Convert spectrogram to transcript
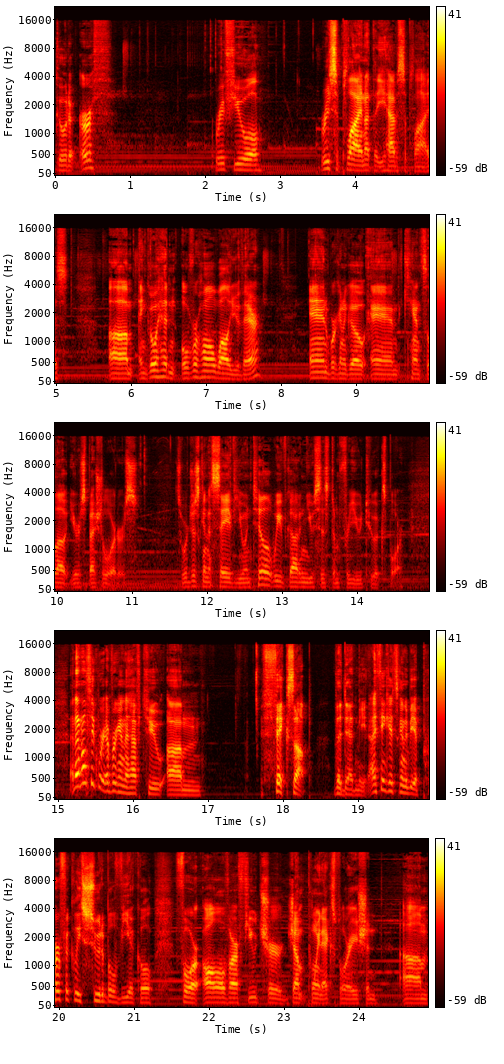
go to Earth, refuel, resupply, not that you have supplies, um, and go ahead and overhaul while you're there. And we're going to go and cancel out your special orders. So we're just going to save you until we've got a new system for you to explore. And I don't think we're ever going to have to um, fix up the dead meat. I think it's going to be a perfectly suitable vehicle for all of our future jump point exploration. Um,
